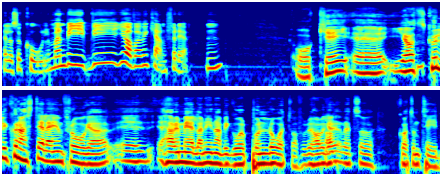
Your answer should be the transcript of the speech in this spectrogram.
eller så cool. Men vi, vi gör vad vi kan för det. Mm. Okej, eh, jag skulle kunna ställa en fråga eh, här emellan innan vi går på en låt, va? för vi har Ja. rätt så gott om tid.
